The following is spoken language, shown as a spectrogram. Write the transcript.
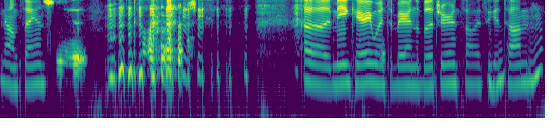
You know what I'm saying? Shit. Uh, me and Carrie went to Bear and the Butcher. It's always a good Mm-hmm. time.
